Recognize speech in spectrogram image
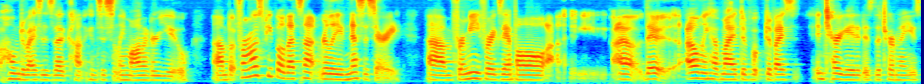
home devices that con- consistently monitor you. Um, but for most people, that's not really necessary. Um, for me, for example, I, there, I only have my dev- device interrogated is the term I use.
